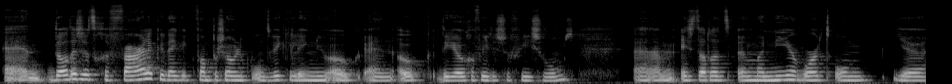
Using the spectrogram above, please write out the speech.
En dat is het gevaarlijke, denk ik, van persoonlijke ontwikkeling nu ook. En ook de yoga-filosofie soms. Um, is dat het een manier wordt om je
